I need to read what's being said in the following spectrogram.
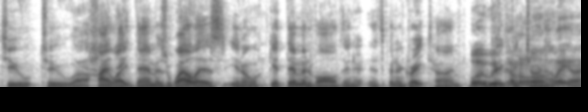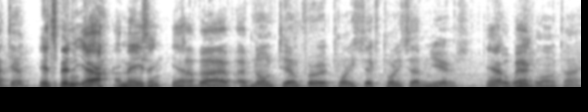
To to uh, highlight them as well as you know get them involved in it. And it's been a great time. Boy, we've Great come a long turnout. way, huh, Tim? It's been yeah, amazing. Yeah, I've, uh, I've known Tim for 26, 27 years. Yeah, Go back a long time.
